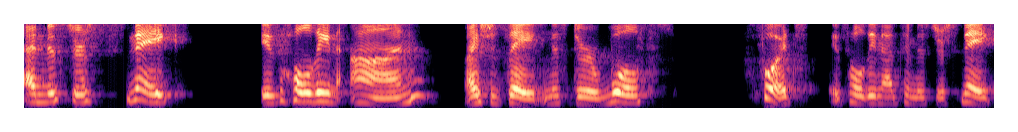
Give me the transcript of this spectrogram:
And Mr. Snake is holding on, I should say, Mr. Wolf's foot is holding on to Mr. Snake,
